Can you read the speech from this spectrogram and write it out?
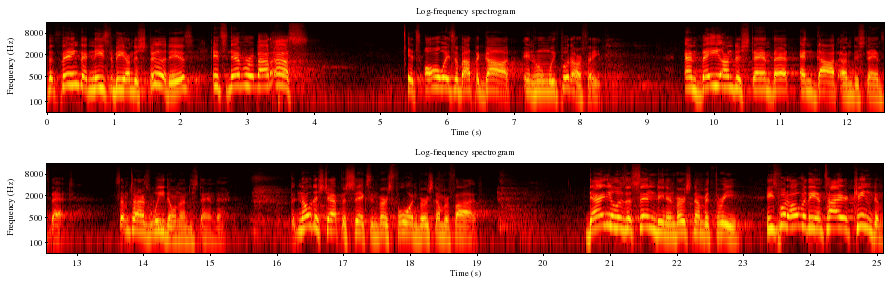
the thing that needs to be understood is it's never about us. It's always about the God in whom we put our faith. And they understand that, and God understands that. Sometimes we don't understand that. But notice chapter 6 and verse 4 and verse number 5. Daniel is ascending in verse number 3. He's put over the entire kingdom.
